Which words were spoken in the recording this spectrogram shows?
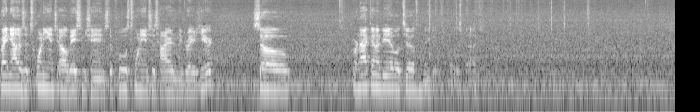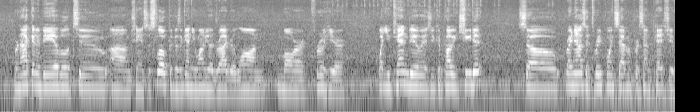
Right now there's a 20 inch elevation change. The pool's 20 inches higher than the grade here. So we're not going to be able to, let me go pull this back. We're not going to be able to um, change the slope because again you want to be able to drive your lawn mower through here. What you can do is you could probably cheat it. So right now it's at 3.7% pitch if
